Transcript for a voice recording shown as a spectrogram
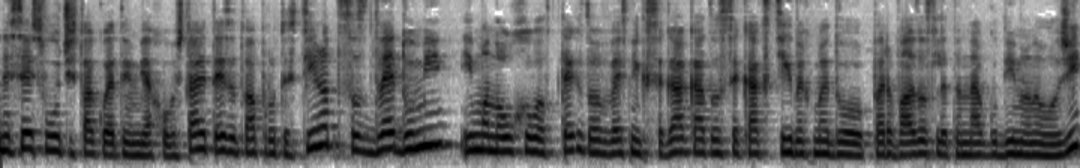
Не се случи това, което им бяха обещали. Те затова протестират. С две думи има много хубав текст в Вестник сега. Казва се как стигнахме до перваза след една година на лъжи.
